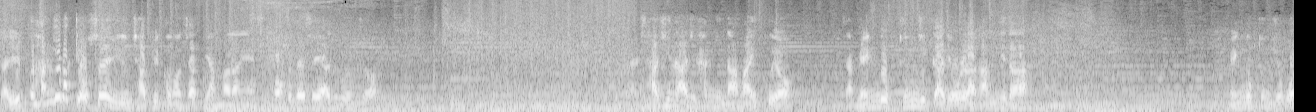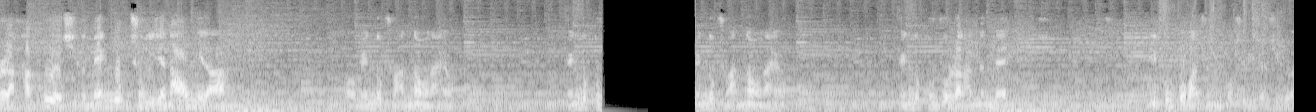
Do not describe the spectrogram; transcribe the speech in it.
자, 1분 한 개밖에 없어요, 지금 잡힐 건 어차피 안마랑에. 벙커 패스해야죠, 그렇죠. 자, 사신은 아직 한 개 남아있고요 자, 맹독 둥지까지 올라갑니다. 맹독 둥지 올라갔고요. 지금 맹독충 이제 나옵니다. 어, 맹독충 안 나오나요? 맹독충, 맹독충 안 나오나요? 맹독 둥지 올라갔는데 일꾼 뽑아주는 모습이죠, 지금.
